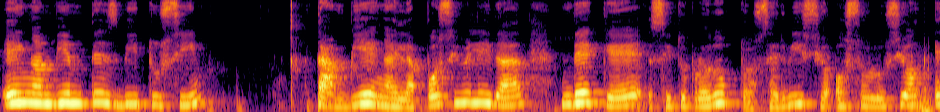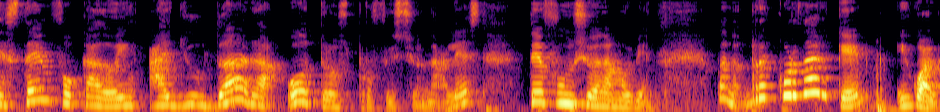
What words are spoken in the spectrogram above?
en ambientes B2C, también hay la posibilidad de que si tu producto, servicio o solución está enfocado en ayudar a otros profesionales, te funciona muy bien. Bueno, recordar que, igual,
